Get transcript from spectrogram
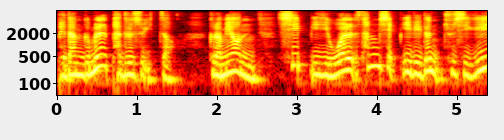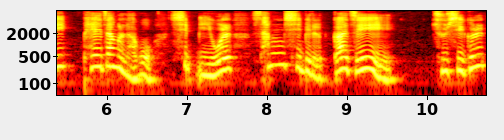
배당금을 받을 수 있죠. 그러면 12월 31일은 주식이 폐장을 하고 12월 30일까지 주식을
